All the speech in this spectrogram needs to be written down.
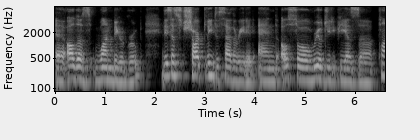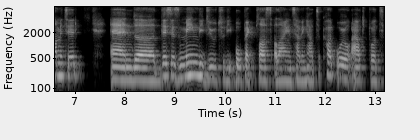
uh, all those one bigger group. This has sharply decelerated and also real GDP has uh, plummeted. And uh, this is mainly due to the OPEC Plus alliance having had to cut oil output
